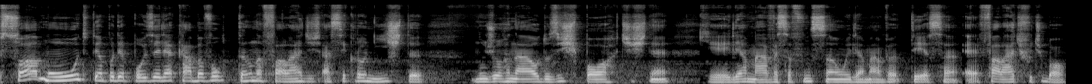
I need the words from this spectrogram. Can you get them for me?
só muito tempo depois ele acaba voltando a falar de a ser cronista no jornal dos esportes, né? Que ele amava essa função, ele amava ter essa é, falar de futebol.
